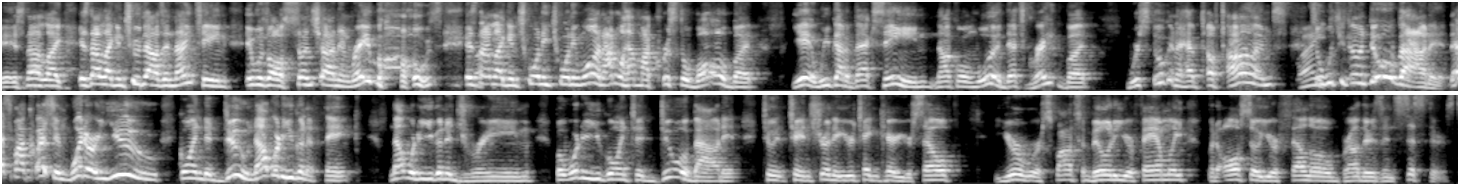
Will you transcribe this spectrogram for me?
It's not like it's not like in 2019 it was all sunshine and rainbows. It's not like in 2021. I don't have my crystal ball, but yeah, we've got a vaccine. Knock on wood. That's great, but we're still going to have tough times. Right. So what you going to do about it? That's my question. What are you going to do? Not what are you going to think? Not what are you going to dream, but what are you going to do about it to, to ensure that you're taking care of yourself, your responsibility, your family, but also your fellow brothers and sisters.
